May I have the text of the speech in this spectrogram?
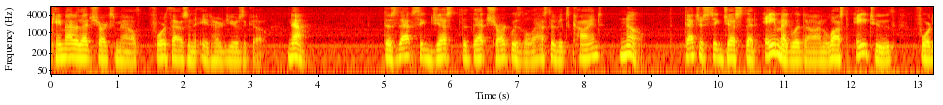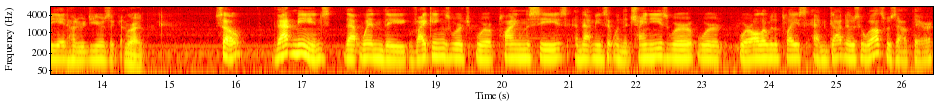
came out of that shark's mouth 4,800 years ago. Now, does that suggest that that shark was the last of its kind? No. That just suggests that a megalodon lost a tooth 4,800 years ago. Right. So that means that when the Vikings were were plying the seas, and that means that when the Chinese were were were all over the place, and God knows who else was out there,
